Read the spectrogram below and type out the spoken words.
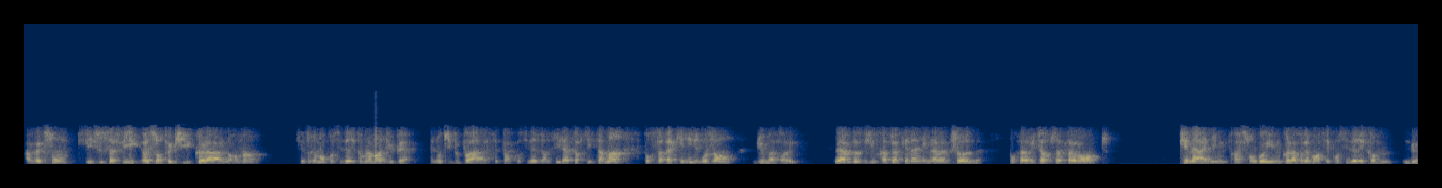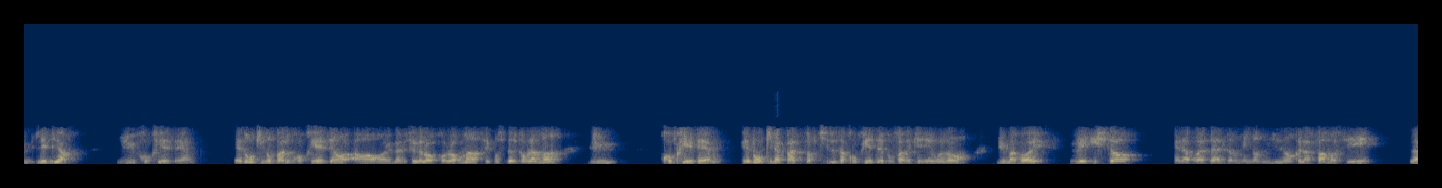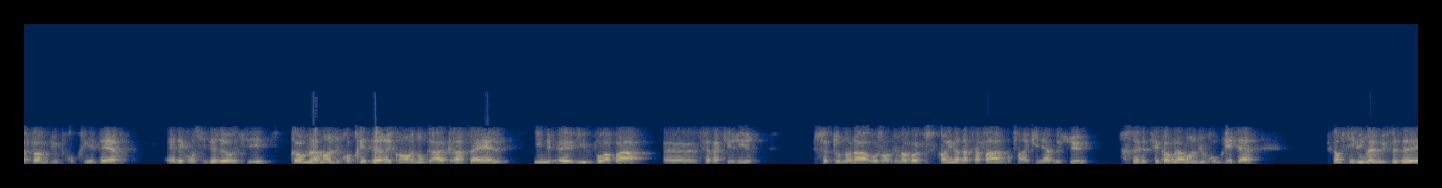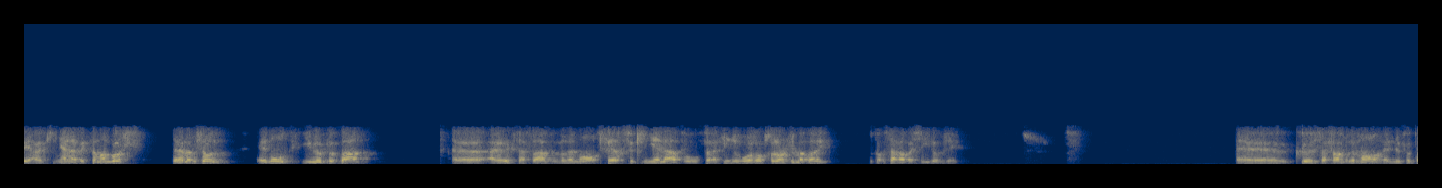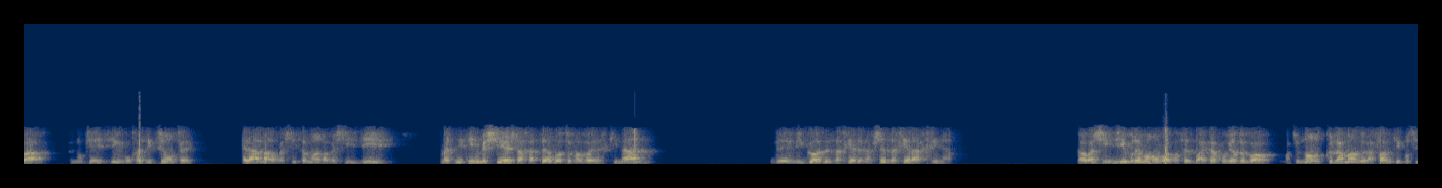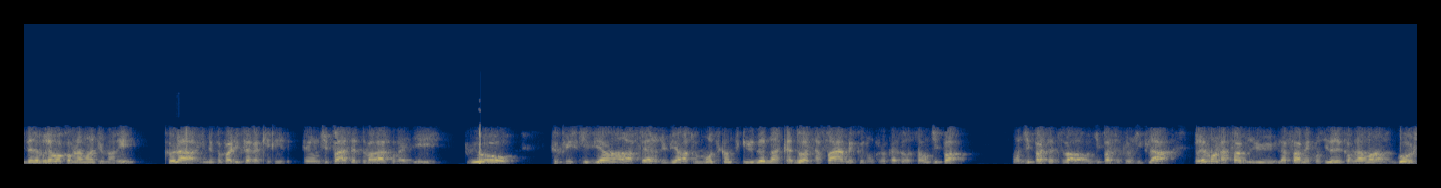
Avec son fils ou sa fille, quand ils sont petits, que là, leur main, c'est vraiment considéré comme la main du père. Et donc il peut pas, c'est pas considéré comme s'il a sorti sa main pour faire acquérir aux gens du Mavoy. L'Abdo Kishifratua Kenanim, la même chose, pour faire victoire pour sa servante Kenanim, sont goïm, que là vraiment c'est considéré comme les biens du propriétaire. Et donc ils n'ont pas de propriété en, eux-mêmes, leur, leur main, c'est considéré comme la main du propriétaire. Et donc il n'a pas sorti de sa propriété pour faire acquérir aux gens du Mavoy. Veishto, et la brata elle termine en nous disant que la femme aussi, la femme du propriétaire, elle est considérée aussi comme la main du propriétaire et quand donc grâce à elle, il ne euh, pourra pas euh, faire acquérir ce tonneau-là aux gens du que quand il en a sa femme pour faire un kinyan dessus, c'est comme la main du propriétaire. C'est comme si lui-même il faisait un kinyan avec sa main gauche. C'est la même chose. Et donc, il ne peut pas, euh, avec sa femme, vraiment faire ce kinyan-là pour faire acquérir aux autres gens du Mavoy. Comme ça Ravachi il objecte. Euh, que sa femme vraiment, elle ne peut pas. Donc il y a ici une contradiction en fait. Et là, Ravashi, seulement Ravashi, il dit, Matnitin Meshiesh Askinan, de Migod Nafshe. Ravashi dit vraiment, on voit dans cette braïta qu'on vient de voir maintenant, que la main de la femme, c'est considéré vraiment comme la main du mari, que là, il ne peut pas lui faire acquérir. Et on ne dit pas à cette vara qu'on a dit plus haut, que puisqu'il vient faire du bien à tout le monde, c'est quand il lui donne un cadeau à sa femme et que donc le cadeau, ça on ne dit pas. On ne dit pas cette on ne dit pas cette logique-là. Vraiment, la femme, du, la femme est considérée comme la main gauche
